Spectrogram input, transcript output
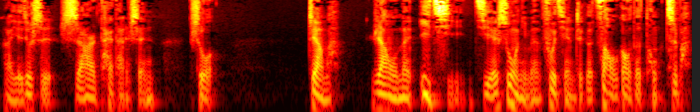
啊，也就是十二泰坦神。说：“这样吧，让我们一起结束你们父亲这个糟糕的统治吧。”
